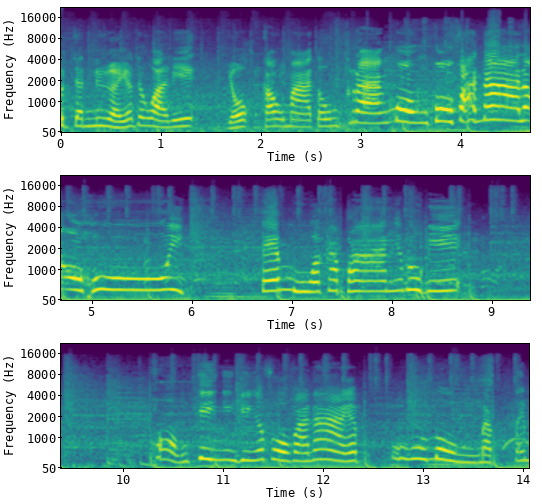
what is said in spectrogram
ตรจะเหนื่อยครับจังหวะนี้ ยกเข้ามาตรงกลางมงโฟฟาน่าแล้วโอ้โหเต็มหัวกระบาลครับลูกนี้ ของจริงจริงๆครับโฟฟาน่าครับ โอ้โหมงแบบเต็ม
